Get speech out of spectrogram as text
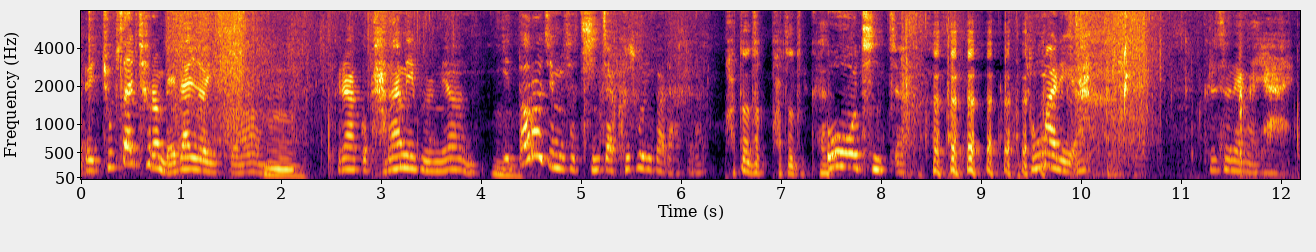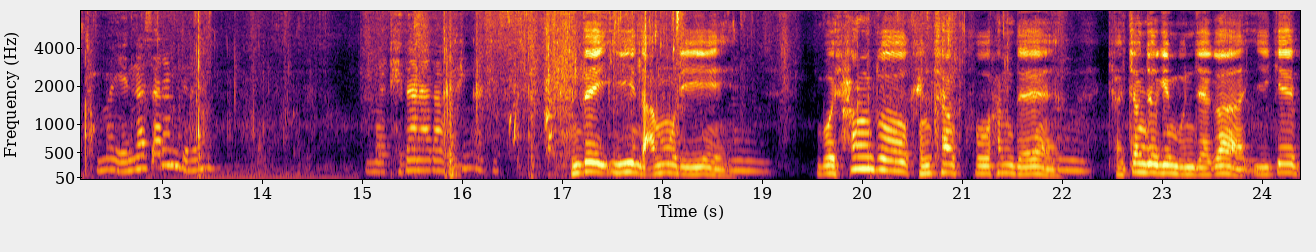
왜 좁쌀처럼 매달려 있어. 음. 그래갖고 바람이 불면 이게 떨어지면서 진짜 그 소리가 나더라. 파드득 파드득해. 오 진짜 정말이야. 그래서 내가 야 정말 옛날 사람들은 정말 대단하다고 생각했어. 근데 이 나물이 음, 뭐 향도 괜찮고 한데 음, 결정적인 문제가 이게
